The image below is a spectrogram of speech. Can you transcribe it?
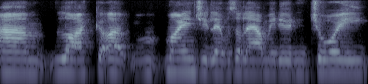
um, like uh, my energy levels allow me to enjoy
